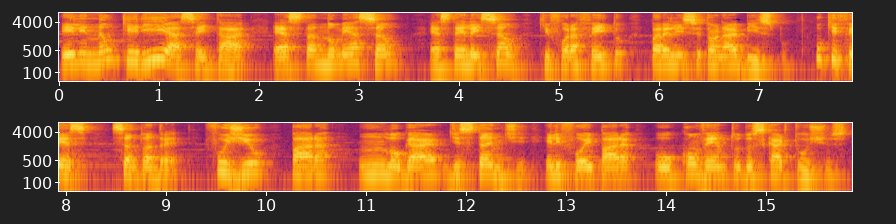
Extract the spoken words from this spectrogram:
ele não queria aceitar esta nomeação, esta eleição que fora feito para ele se tornar bispo. O que fez Santo André? Fugiu para um lugar distante. Ele foi para o convento dos cartuchos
